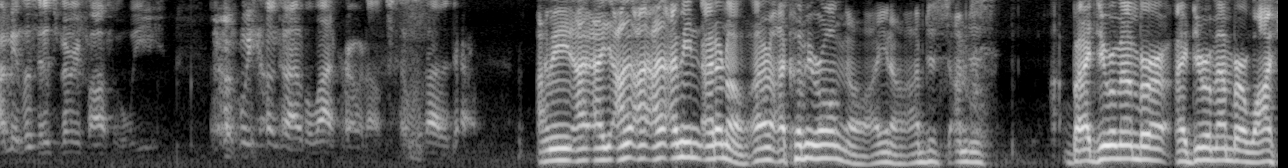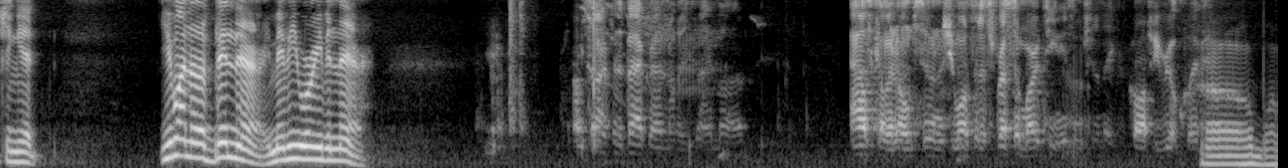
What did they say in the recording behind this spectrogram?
I mean, listen, it's very possible. We we hung out a lot growing so without a doubt. I mean, I, I, I, I mean, I don't know. I don't know. I could be wrong though. I, you know, I'm just, I'm just, but I do remember, I do remember watching it. You might not have been there. Maybe you weren't even there. I'm sorry for the background noise. I'm uh, Al's coming home soon, and she wants an espresso martini, so I'm gonna make her coffee real quick. Oh boy.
